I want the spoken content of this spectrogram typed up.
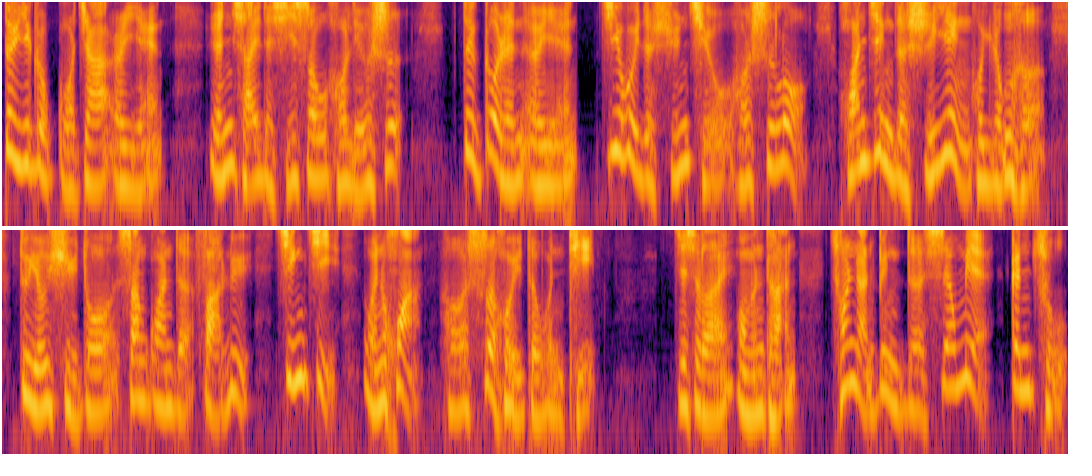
对一个国家而言，人才的吸收和流失；对个人而言，机会的寻求和失落、环境的适应和融合，都有许多相关的法律、经济、文化和社会的问题。接下来，我们谈传染病的消灭根除。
